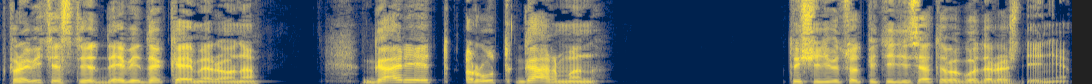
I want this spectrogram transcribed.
в правительстве Дэвида Кэмерона. Гарриет Рут Гарман. 1950 года рождения.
